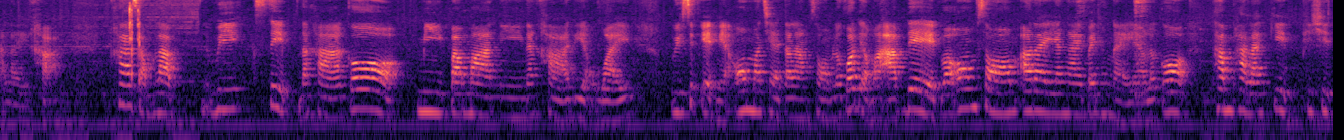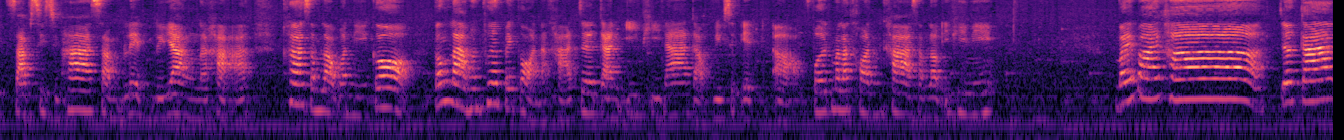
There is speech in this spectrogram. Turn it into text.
อะไรค่ะ ค่ะสำหรับวีค10 นะคะ ก็มีประมาณนี้นะคะ เดี๋ยวไว้ วีค11เนี่ยอ้อมมาแชร์ตารางซ้อมแล้วก็เดี๋ยวมาอัปเดตว่าอ้อมซ้อมอะไรยังไงไปถึงไหนแล้ว แล้วก็ทำภารกิจพิชิตซับ45สำเร็จหรือยังนะคะ ค่ะสำหรับวันนี้ก็ต้องลาเพื่อนๆไปก่อนนะคะ เจอกัน EP หน้ากับวีค11อ่า First Marathon ค่ะสำหรับ EP นี้บายบายค่ะ เจอกัน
